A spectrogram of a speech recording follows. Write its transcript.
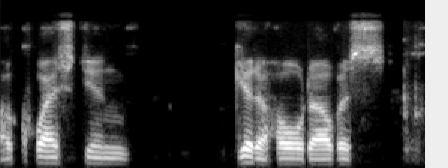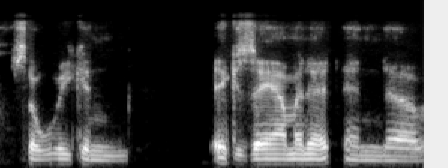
a question, get a hold of us so we can examine it and, uh,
